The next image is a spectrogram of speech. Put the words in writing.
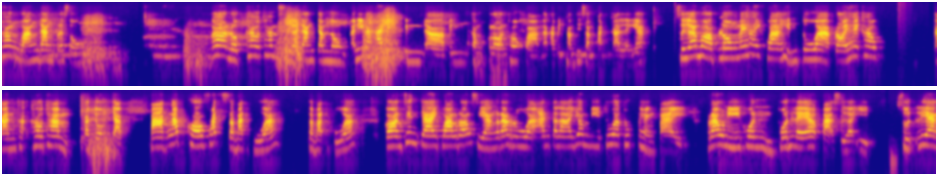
ช่องหวังดังประสงค์ ก็หลบเข้าถ้ำเสือดังจำนง อันนี้นะคะเป็นเป็นอ่าเป็นคำกรอนข้อความนะคะ เป็นคำที่สัมผัสกันอะไรเงี้ย เสือหมอบลงไม่ให้กวางเห็นตัว ปล่อยให้เข้า การเข้าถ้ำกระโจมจับ ปากงับคอฟัดสะบัดหัวสะบัดหัว ก่อนสิ้นใจกวางร้องเสียงระรัว อันตรายย่อมมีทั่วทุกแห่งไป เราหนีคนพ้นแล้วปะเสืออีก สุดเลี่ยง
